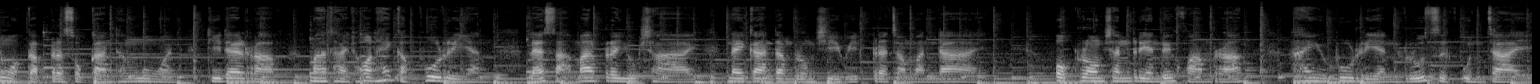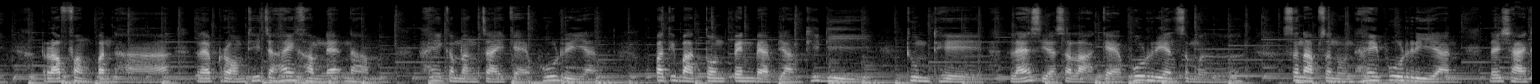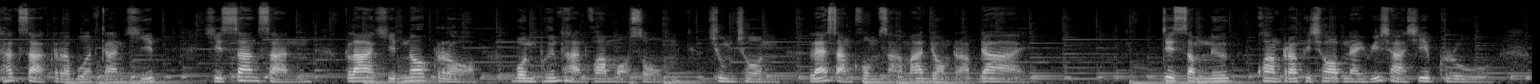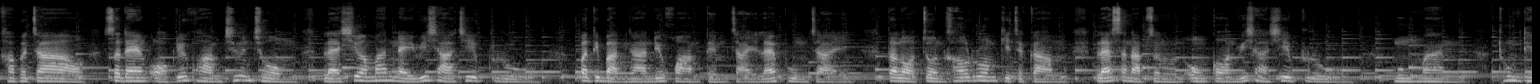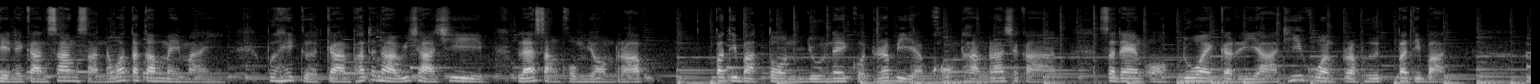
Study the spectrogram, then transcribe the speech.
นวกกับประสบการณ์ทั้งมวลที่ได้รับมาถ่ายทอดให้กับผู้เรียน และสามารถประยุกต์ใช้ในการดำรงชีวิตประจำวันได้ ปกครองชั้นเรียนด้วยความรัก ให้ผู้เรียนรู้สึกอุ่นใจ รับฟังปัญหา และพร้อมที่จะให้คำแนะนำให้กำลังใจแก่ผู้เรียน ปฏิบัติตนเป็นแบบอย่างที่ดี ทุ่มเท และเสียสละแก่ผู้เรียนเสมอ สนับสนุนให้ผู้เรียนได้ใช้ทักษะกระบวนการคิด คิดสร้างสรรค์ กล้าคิดนอกกรอบ บนพื้นฐานความเหมาะสม ชุมชน และสังคมสามารถยอมรับได้ จิตสำนึกความรับผิดชอบในวิชาชีพครู ข้าพเจ้าแสดงออกด้วยความชื่นชม และเชื่อมั่นในวิชาชีพครู ปฏิบัติงานด้วยความเต็มใจและภูมิใจ ตลอดจนเข้าร่วมกิจกรรม และสนับสนุนองค์กรวิชาชีพครู มุ่งมั่น ทุ่มเทในการสร้างสรรค์นวัตกรรมใหม่ ๆ เพื่อให้เกิดการพัฒนาวิชาชีพ และสังคมยอมรับ ปฏิบัติตนอยู่ในกฎระเบียบของทางราชการ แสดงออกด้วยกริยาที่ควรประพฤติปฏิบัติ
